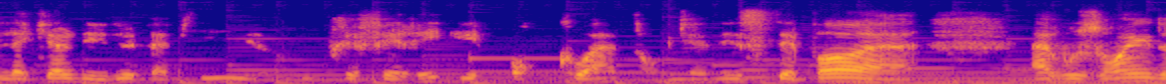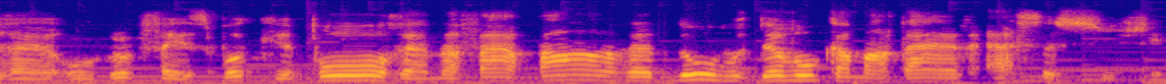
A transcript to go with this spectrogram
lequel des deux papiers préféré et pourquoi. Donc, euh, n'hésitez pas à, vous joindre euh, au groupe Facebook pour euh, me faire part de, vos commentaires à ce sujet.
